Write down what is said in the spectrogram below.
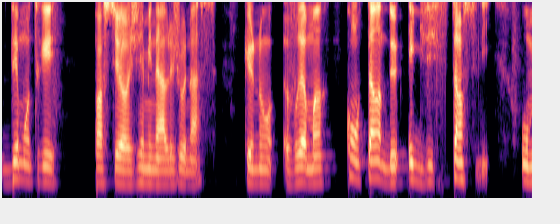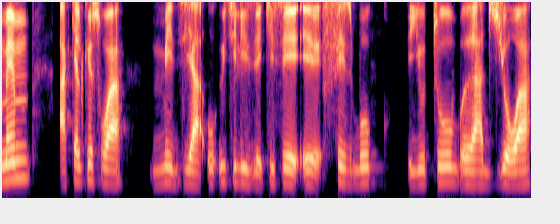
démontrer pasteur Géminal Jonas que nous vraiment contents de l'existence, ou même à quel que soit média ou utilisé qui c'est eh, Facebook, YouTube, radio, ah,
